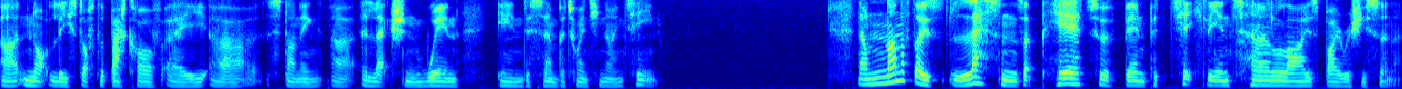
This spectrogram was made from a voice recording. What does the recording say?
uh, not least off the back of a uh, stunning uh, election win in December 2019. Now, none of those lessons appear to have been particularly internalized by Rishi Sunak.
